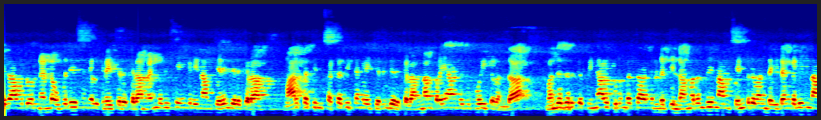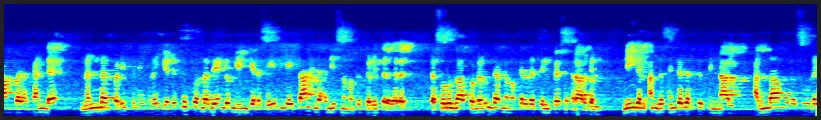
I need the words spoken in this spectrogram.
ஏதாவது ஒரு நல்ல உபதேசங்கள் கிடைத்திருக்கலாம். நல்ல விஷயங்களை நாம் தெரிந்திருக்கலாம். மார்க்கத்தின் சட்டத்திட்டங்களை தெரிந்திருக்கலாம். நாம் பிரயாணத்துக்கு போயிட்டு வந்தா வந்ததற்கு பின்னால் குடும்பத்தார்களிடத்தில் அமர்ந்து நாம் சென்று வந்த இடங்களில் நாம் கண்ட நல்ல படிப்பினைகளை எடுத்துச் சொல்ல வேண்டும் என்கிற செய்தியைத்தான் இந்த ஹதீஸ் நமக்கு தெளித்தருகிறது. ரசூலுல்லா தொடர்ந்து அந்த மக்களிடத்தில் பேசுகிறார்கள் நீங்கள் அங்கு சென்றதற்கு பின்னால் அல்லாஹ் ரசூலை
